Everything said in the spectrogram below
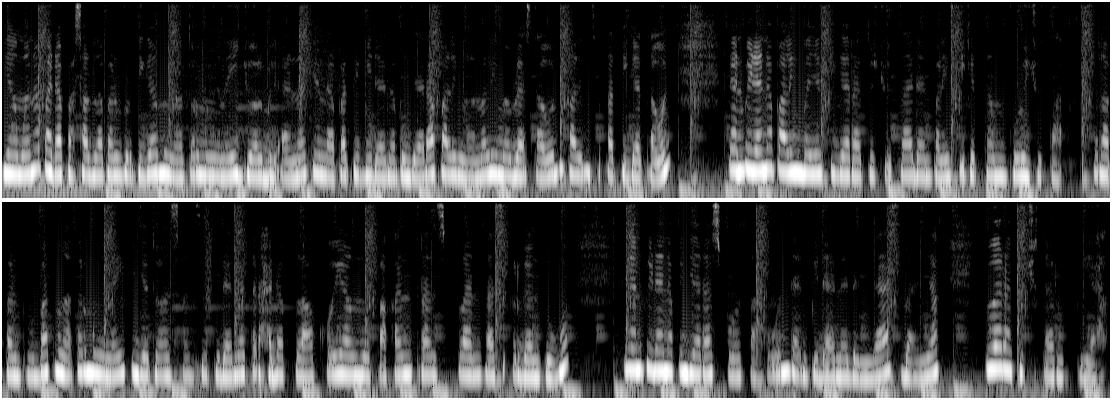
yang mana pada pasal 83 mengatur mengenai jual beli anak yang dapat dipidana penjara paling lama 15 tahun, paling cepat 3 tahun, dan pidana paling banyak 300 juta dan paling sedikit 60 juta. Pasal 84 mengatur mengenai penjatuhan sanksi pidana terhadap pelaku yang merupakan transplantasi organ tubuh dengan pidana penjara 10 tahun dan pidana denda sebanyak 200 juta rupiah.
